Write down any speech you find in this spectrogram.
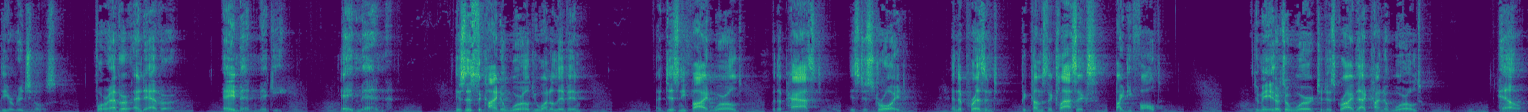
the originals. Forever and ever. Amen, Mickey. Amen. Is this the kind of world you want to live in? A Disneyfied world where the past is destroyed and the present becomes the classics by default? To me, there's a word to describe that kind of world hell.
